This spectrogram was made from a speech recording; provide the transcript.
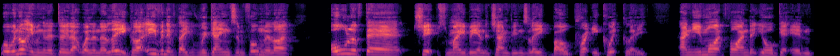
well, we're not even going to do that well in the league. Like even if they regain some form, they're like all of their chips may be in the Champions League bowl pretty quickly, and you might find that you're getting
